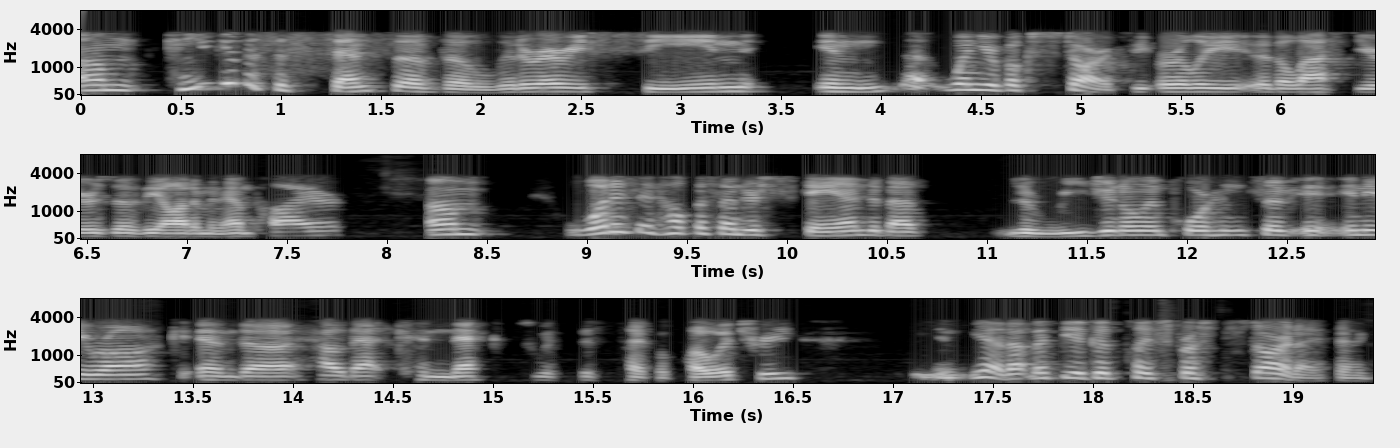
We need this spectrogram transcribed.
Um, can you give us a sense of the literary scene in uh, when your book starts, the early, the last years of the Ottoman Empire? Um, what does it help us understand about the regional importance of in, in Iraq and uh, how that connects with this type of poetry? Yeah, that might be a good place for us to start, I think.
